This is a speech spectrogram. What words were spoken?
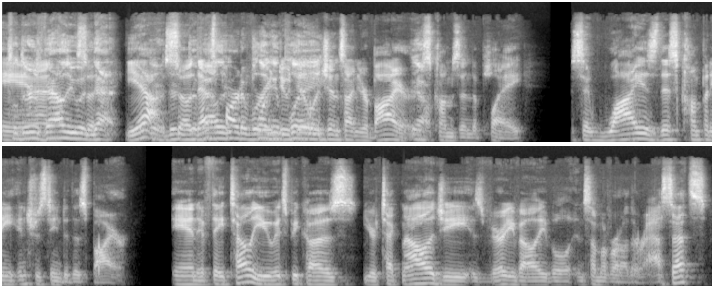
So there's value in that. Yeah, there's so that's value- part of where due play. diligence on your buyers Yeah. comes into play. Say, why is this company interesting to this buyer? And if they tell you it's because your technology is very valuable in some of our other assets,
